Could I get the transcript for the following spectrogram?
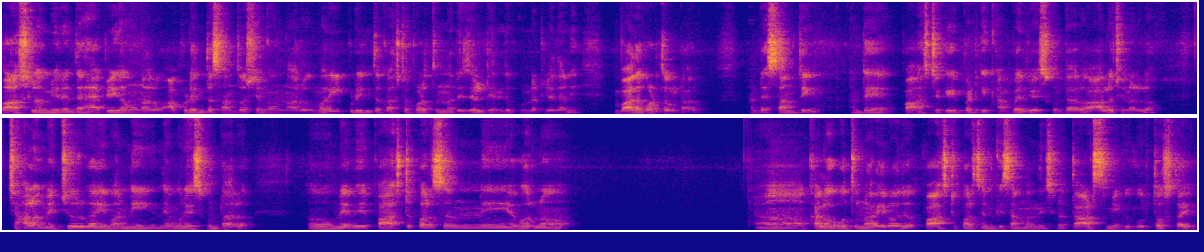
పాస్ట్లో మీరు ఎంత హ్యాపీగా ఉన్నారు అప్పుడు ఎంత సంతోషంగా ఉన్నారు మరి ఇప్పుడు ఇంత కష్టపడుతున్న రిజల్ట్ ఎందుకు ఉండట్లేదని బాధపడుతూ ఉంటారు. అంటే సంథింగ్ అంటే పాస్ట్కి ఇప్పటికీ కంపేర్ చేసుకుంటారు ఆలోచనల్లో. చాలా మెచ్యూర్గా ఇవన్నీ నెమరేసుకుంటారు మేబీ పాస్ట్ పర్సన్ని ఎవరినో కలవబోతున్నారు ఈరోజు. పాస్ట్ పర్సన్కి సంబంధించిన థాట్స్ మీకు గుర్తొస్తాయి.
